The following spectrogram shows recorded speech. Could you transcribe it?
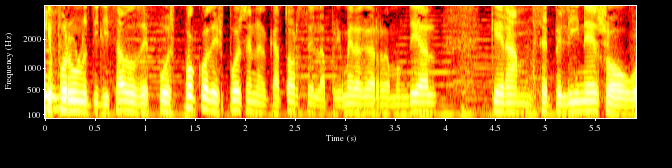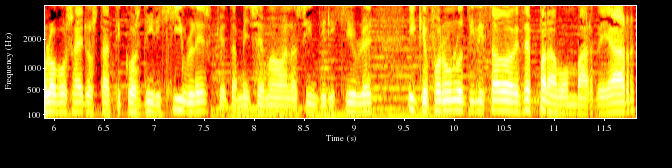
que fueron utilizados después, poco después en el 14, en la Primera Guerra Mundial, que eran cepelines o globos aerostáticos dirigibles, que también se llamaban así dirigibles, y que fueron utilizados a veces para bombardear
